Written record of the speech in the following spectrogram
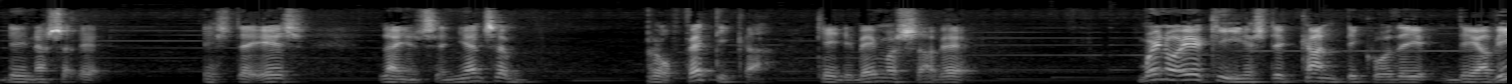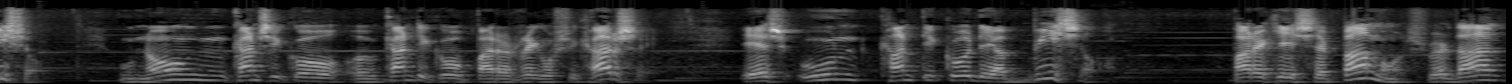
de Nazaret. Esta es la enseñanza profética que debemos saber. Bueno, he aquí este cántico de, aviso, no un cántico, cántico para regocijarse, es un cántico de aviso para que sepamos, ¿verdad?,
